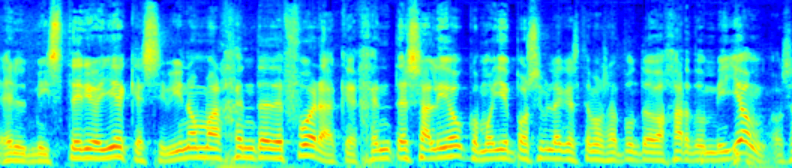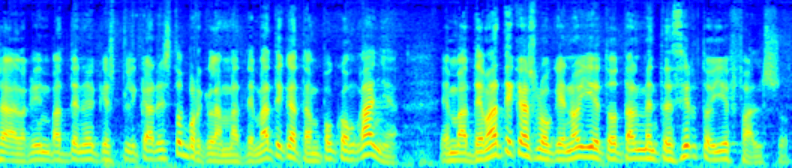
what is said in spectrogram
el misterio y que si vino más gente de fuera, que gente salió, ¿cómo es posible que estemos a punto de bajar de un millón? O sea, alguien va a tener que explicar esto porque la matemática tampoco engaña. En matemáticas lo que no oye totalmente cierto y es falso.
